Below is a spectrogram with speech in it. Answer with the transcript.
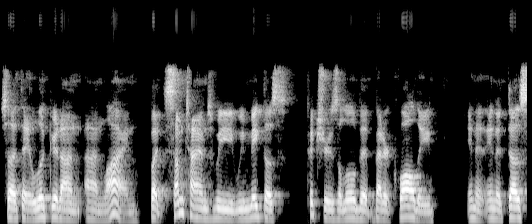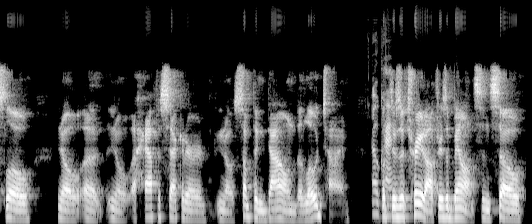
so that they look good on online. But sometimes we we make those pictures a little bit better quality and it, and it does slow you know uh, you know a half a second or you know something down the load time. Okay. but there's a trade-off there's a balance. And so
